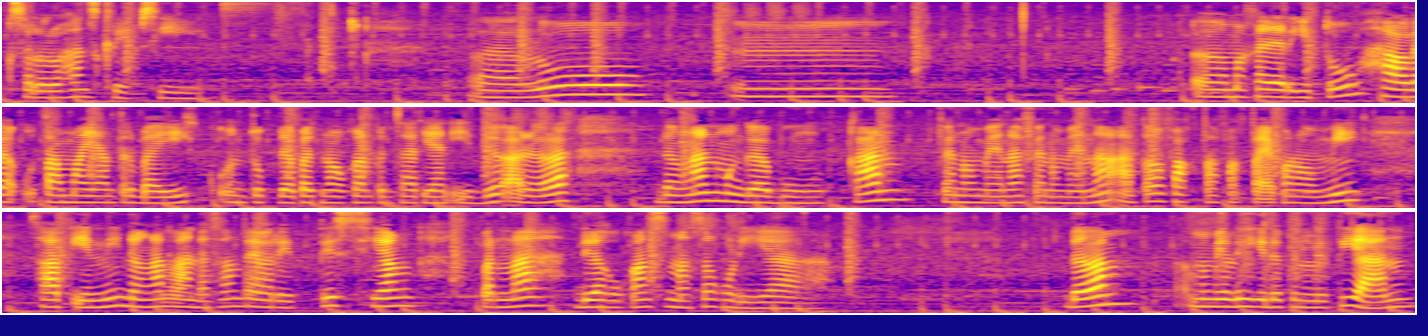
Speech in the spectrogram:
keseluruhan skripsi. Lalu hmm, eh, maka dari itu hal utama yang terbaik untuk dapat melakukan pencarian ide adalah dengan menggabungkan fenomena-fenomena atau fakta-fakta ekonomi saat ini dengan landasan teoritis yang pernah dilakukan semasa kuliah. Dalam memilih ide penelitian,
